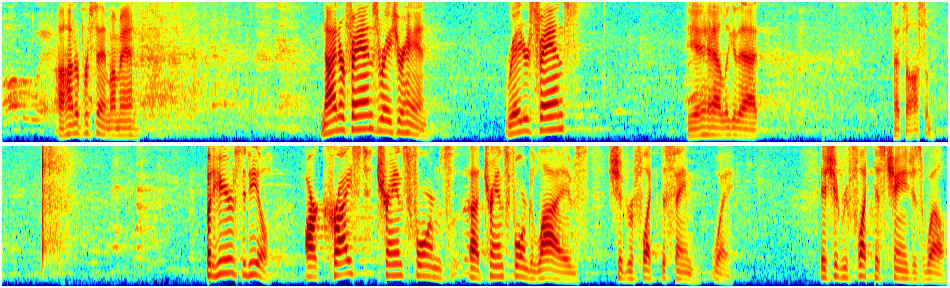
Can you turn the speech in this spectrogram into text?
All the way. 100%, my man. Niner fans, raise your hand. Raiders fans? Yeah, look at that. That's awesome. But here's the deal our Christ transforms, uh, transformed lives should reflect the same way. It should reflect this change as well.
